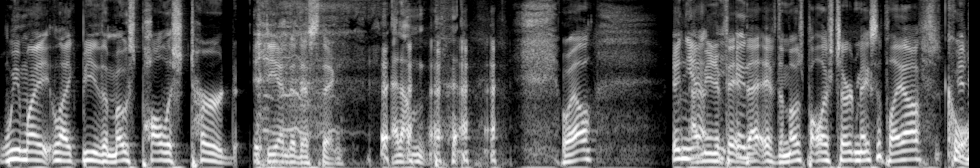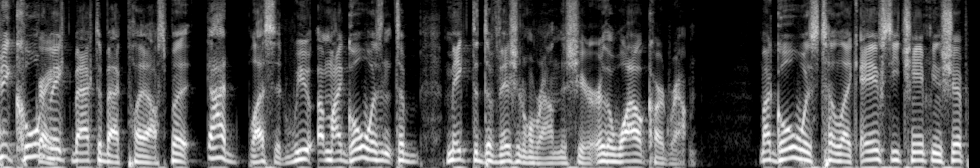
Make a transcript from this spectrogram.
we might like be the most polished turd at the end of this thing. and I'm well, And yeah, I mean, if it, and- that, if the most polished turd makes the playoffs, cool. It'd be cool Great. to make back to back playoffs, but God bless it. We uh, my goal wasn't to make the divisional round this year or the wild card round. My goal was to like AFC championship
